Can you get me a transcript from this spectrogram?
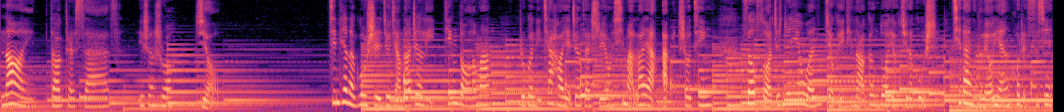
？Nine, doctor says. 医生说九。今天的故事就讲到这里，听懂了吗？如果你恰好也正在使用喜马拉雅 App 收听，搜索“真真英文”就可以听到更多有趣的故事。期待你的留言或者私信。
